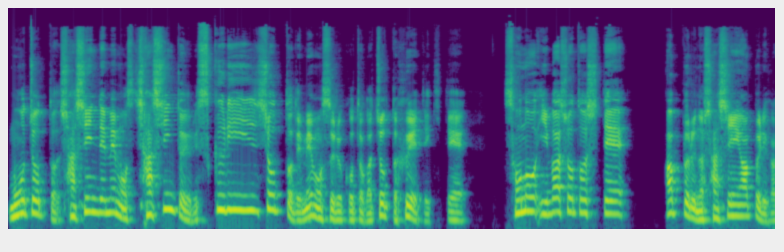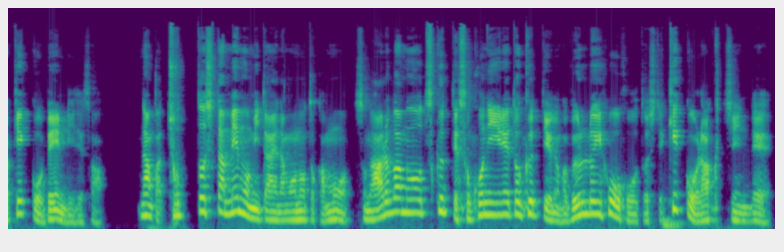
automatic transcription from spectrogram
もうちょっと写真でメモ、写真というよりスクリーンショットでメモすることがちょっと増えてきて、その居場所として、Apple の写真アプリが結構便利でさ、なんかちょっとしたメモみたいなものとかも、そのアルバムを作ってそこに入れとくっていうのが分類方法として結構楽ちんで、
